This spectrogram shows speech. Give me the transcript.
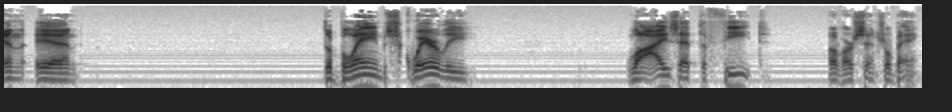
And and the blame squarely lies at the feet of our central bank.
